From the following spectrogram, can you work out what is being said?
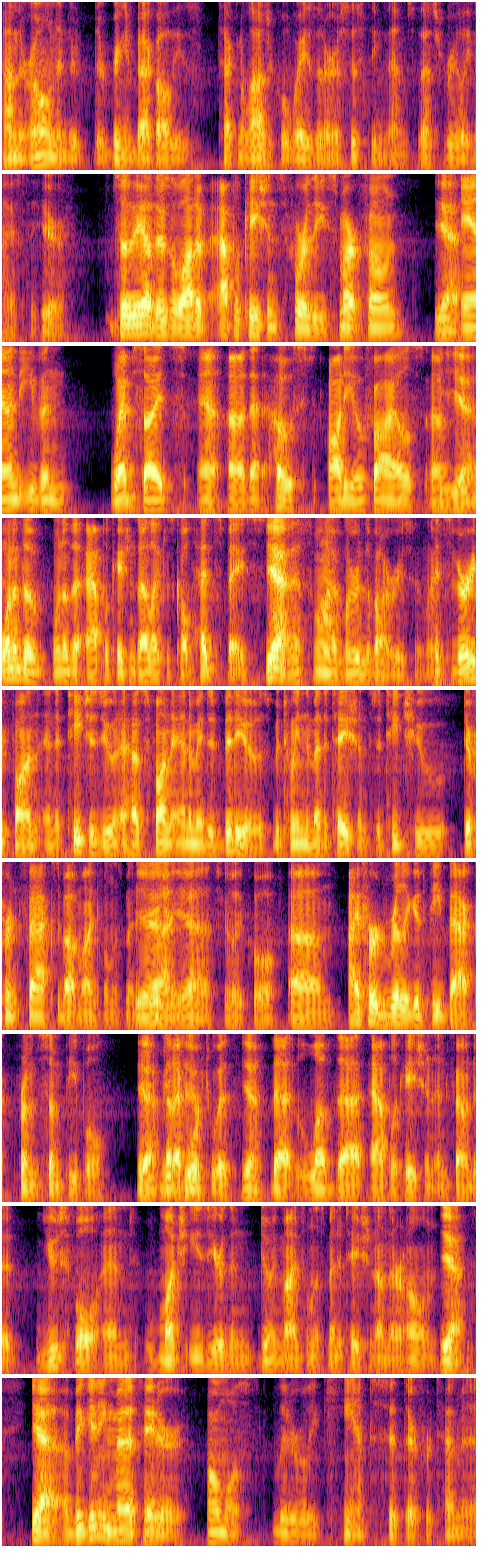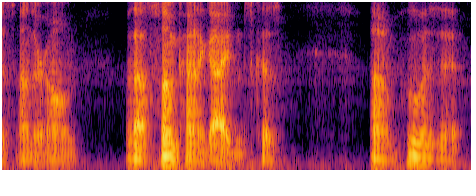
on their own, and they're, they're bringing back all these technological ways that are assisting them. So that's really nice to hear. So yeah, there's a lot of applications for the smartphone Yes. and even websites uh, uh, that host audio files. Uh, Yes. One of the one of the applications I liked was called Headspace. Yeah, that's one I've learned about recently. It's very fun and it teaches you and it has fun animated videos between the meditations to teach you different facts about mindfulness meditation. yeah, yeah, it's really cool. Um, I've heard really good feedback from some people Yeah, that I've too. worked with Yeah. that love that application and found it useful and much easier than doing mindfulness meditation on their own. Yeah, yeah. A beginning meditator almost literally can't sit there for ten minutes on their own without some kind of guidance. Because, um, who was it?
